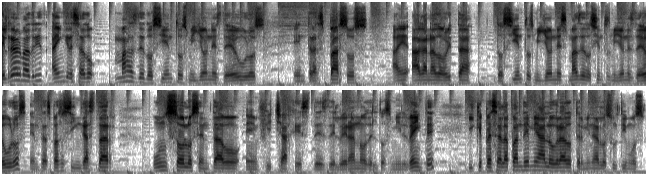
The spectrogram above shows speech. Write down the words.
el Real Madrid ha ingresado más de 200 millones de euros en traspasos, ha, ha ganado ahorita 200 millones, más de 200 millones de euros en traspasos sin gastar un solo centavo en fichajes desde el verano del 2020 y que pese a la pandemia ha logrado terminar los últimos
